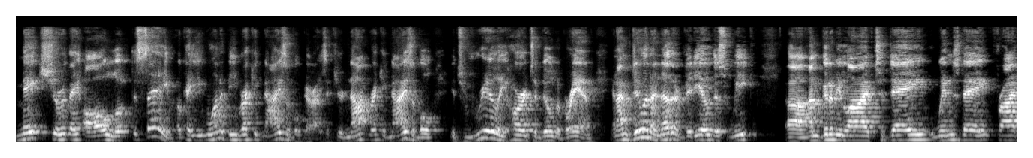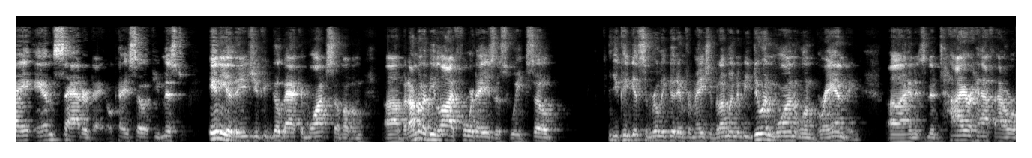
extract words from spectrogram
Make sure they all look the same okay? You want to be recognizable guys. If you're not recognizable it's really hard to build a brand. And I'm doing another video this week. Uh, I'm going to be live today Wednesday Friday and Saturday okay? So if you missed any of these, you can go back and watch some of them. Uh, but I'm going to be live four days this week. So you can get some really good information, but I'm going to be doing one on branding. Uh, and it's an entire half hour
